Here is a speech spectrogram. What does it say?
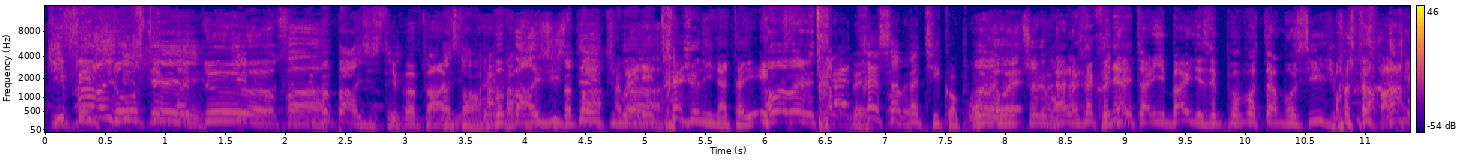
Qui fait peut chaud, résister c'est Qui boiteux. peut- enfin. Tu peux pas résister. Tu peux pas De toute façon. On peut pas résister, tu Ah bah, elle est très jolie, Nathalie. Et Ah ouais, ouais, elle est très très, belle. très Ouais, sympathique en plus. Ouais, ouais, ouais. absolument. Moi, je la connais. Nathalie Baye, les hippopotames aussi, je pas si t'as remarqué.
